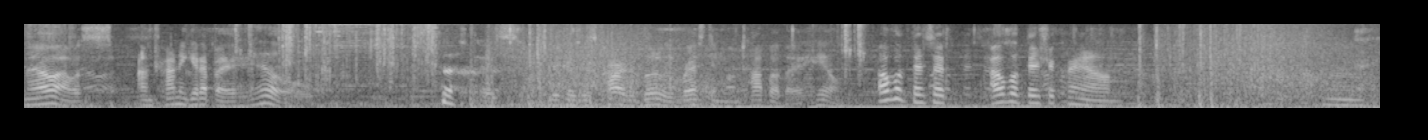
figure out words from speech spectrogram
No, I was. I'm trying to get up a hill. because because this card is literally resting on top of a hill. Oh look, there's a. Oh look, there's your crown. Hmm,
